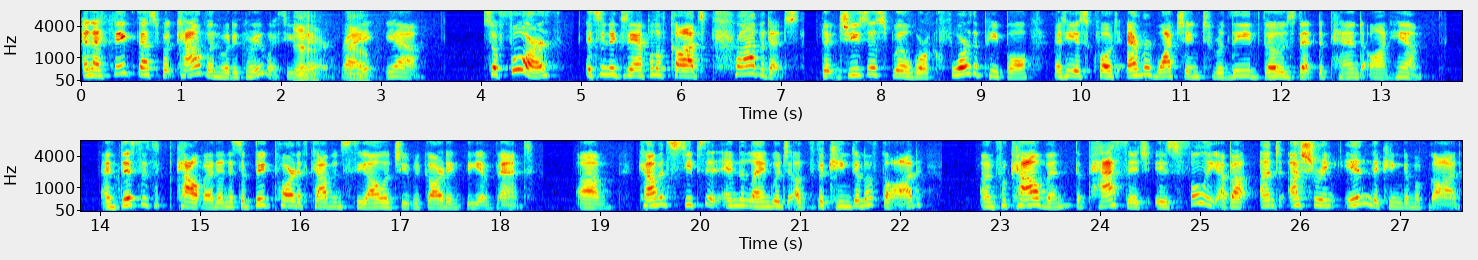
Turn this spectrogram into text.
And I think that's what Calvin would agree with you Yeah, there, right? Yeah. So, fourth, it's an example of God's providence. that Jesus will work for the people, that he is, quote, ever watching to relieve those that depend on him. And this is Calvin, and it's a big part of Calvin's theology regarding the event. Um, Calvin steeps it in the language of the kingdom of God. And for Calvin, the passage is fully about ushering in the kingdom of God.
